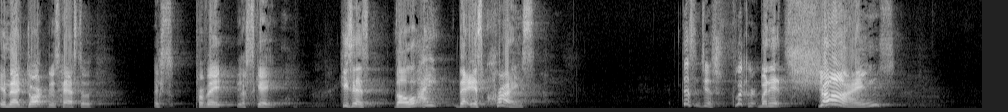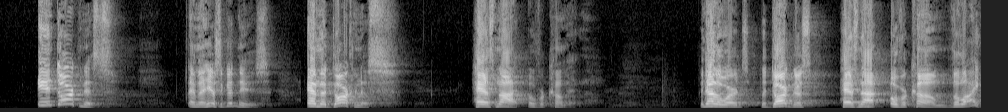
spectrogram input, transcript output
and that darkness has to pervade, escape. He says, the light that is Christ doesn't just flicker, but it shines in darkness. And then here's the good news. And the darkness has not overcome it. In other words, the darkness has not overcome the light.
